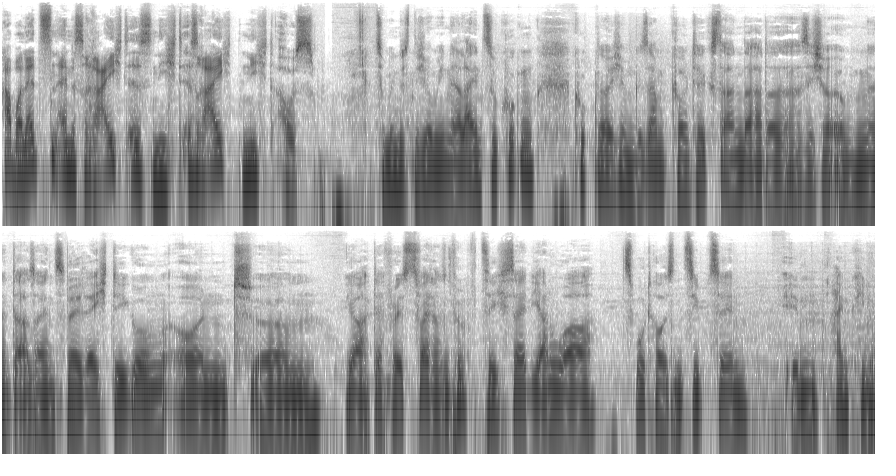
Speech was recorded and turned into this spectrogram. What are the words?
aber letzten Endes reicht es nicht. Es reicht nicht aus. Zumindest nicht, um ihn allein zu gucken. Guckt euch im Gesamtkontext an, da hat er sicher irgendeine Daseinsberechtigung und ähm, ja, Death Race 2050 seit Januar 2017 im Heimkino.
